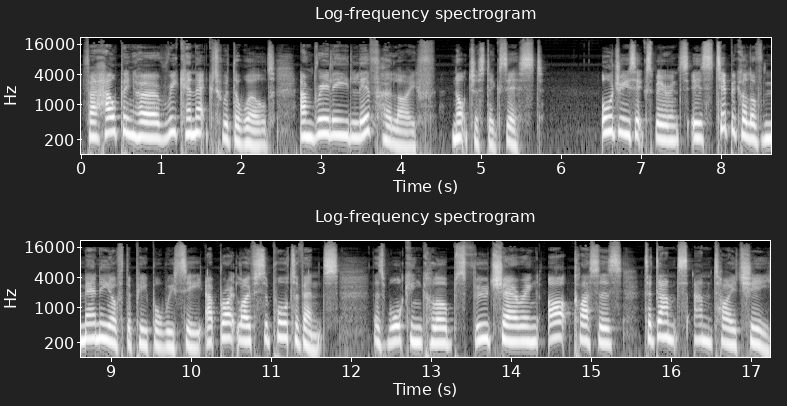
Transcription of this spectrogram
for helping her reconnect with the world and really live her life, not just exist. Audrey's experience is typical of many of the people we see at Bright Life support events. There's walking clubs, food sharing, art classes, to dance and Tai Chi.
